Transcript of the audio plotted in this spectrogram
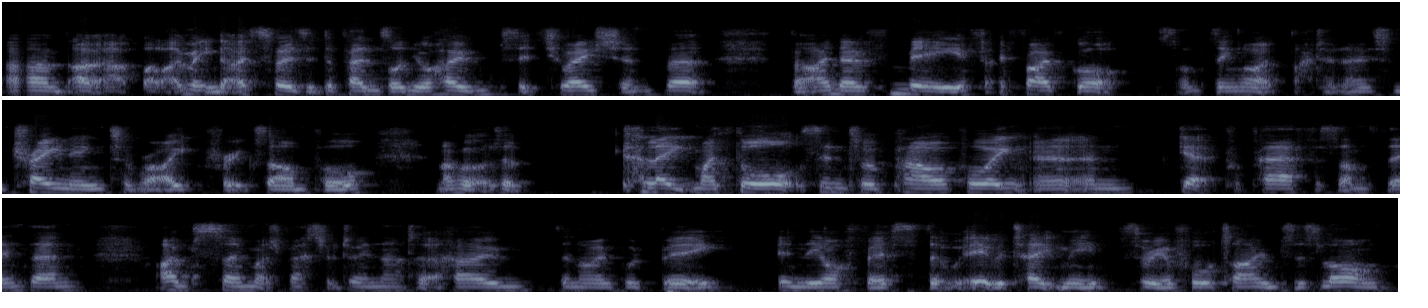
Um, I, I, mean, I suppose it depends on your home situation, but but I know for me, if, if I've got something like I don't know, some training to write, for example, and I've got to collate my thoughts into a PowerPoint and, and get prepared for something, then I'm so much better at doing that at home than I would be in the office. That it would take me three or four times as long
